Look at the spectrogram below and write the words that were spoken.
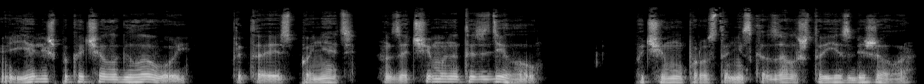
Я лишь покачала головой, пытаясь понять, зачем он это сделал. Почему просто не сказал, что я сбежала?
